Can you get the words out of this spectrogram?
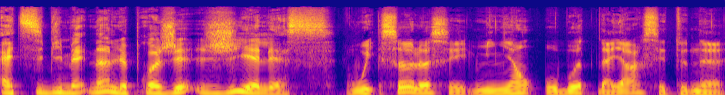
à Tibi. Maintenant, le projet JLS. Oui, ça, là, c'est mignon au bout. D'ailleurs, c'est une,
